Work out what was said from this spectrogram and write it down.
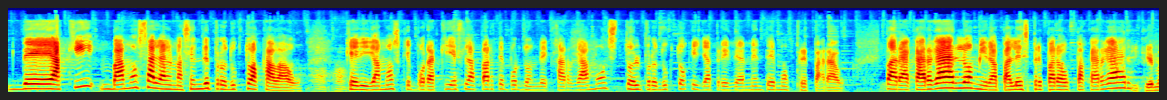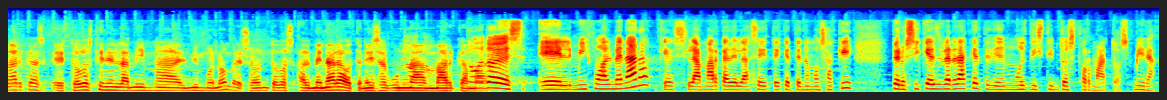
De aquí vamos al almacén de producto acabado, que digamos que por aquí es la parte por donde cargamos todo el producto que ya previamente hemos preparado. Para cargarlo, mira, palés preparados para cargar. ¿Y qué marcas? Eh, ¿Todos tienen la misma, el mismo nombre? ¿Son todos Almenara o tenéis alguna marca más? Todo es el mismo Almenara, que es la marca del aceite que tenemos aquí, pero sí que es verdad que tenemos distintos formatos. Mira,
